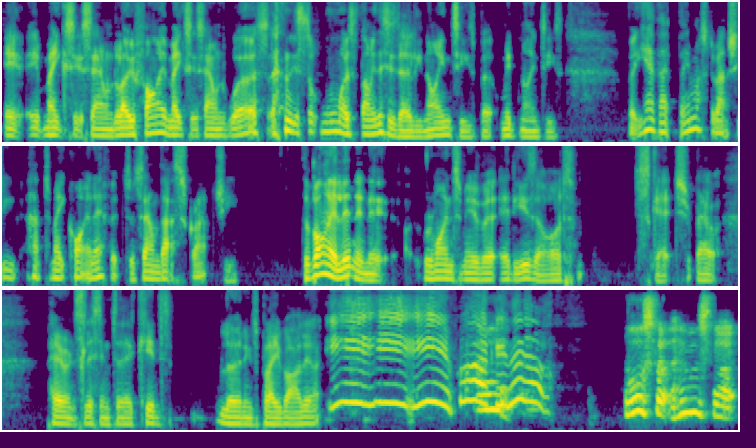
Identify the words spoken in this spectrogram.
it, it makes it sound lo-fi, it makes it sound worse. And it's almost I mean this is early 90s, but mid 90s. But yeah, that they must have actually had to make quite an effort to sound that scratchy. The violin in it reminds me of a Eddie Izzard sketch about parents listening to their kids learning to play violin. Like, "Ee, ee, ee, fucking hell." What was that? Who was that?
